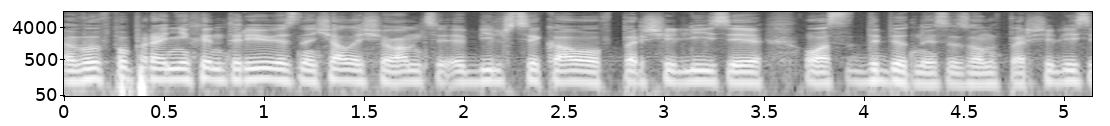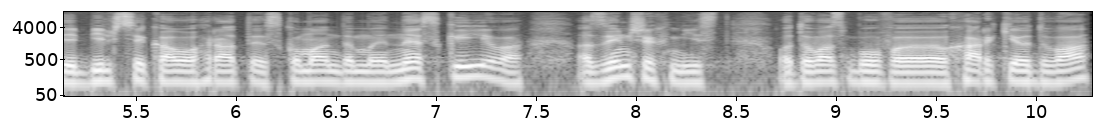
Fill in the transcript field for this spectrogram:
Ви в попередніх інтерв'ю відзначали, що вам більш цікаво в першій лізі, у вас дебютний сезон в першій лізі, більш цікаво грати з командами не з Києва, а з інших міст. От у вас був е, Харків 2,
